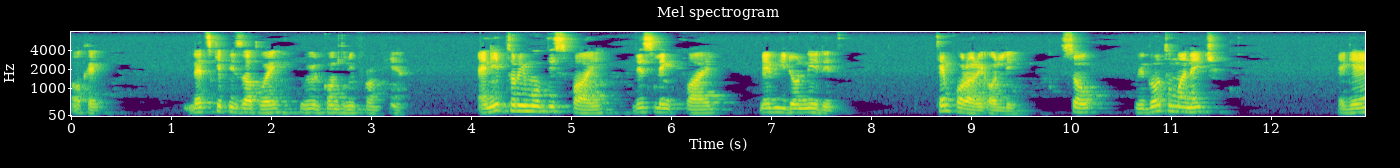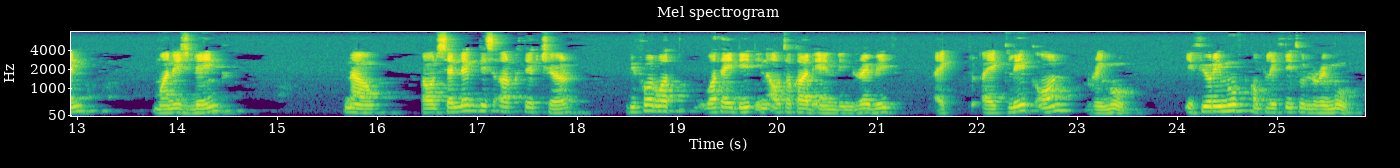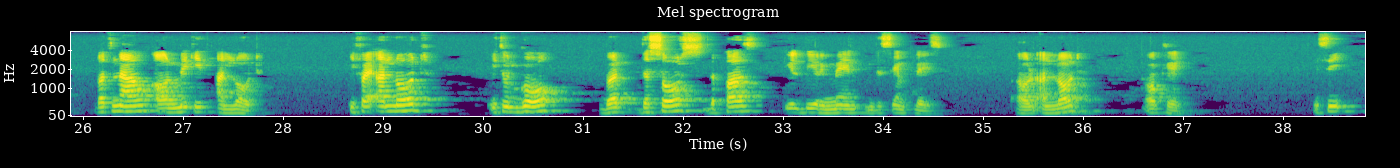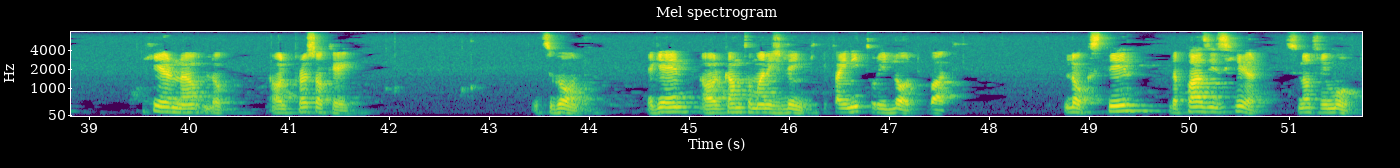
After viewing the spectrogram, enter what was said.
Okay. Let's keep it that way. We will continue from here. I need to remove this file this link file. Maybe you don't need it. Temporary only. So we go to manage. Again manage link. Now I will select this architecture. Before what, what I did in AutoCAD and in Revit, I, click on remove. If you remove completely it will remove. But now I'll make it unload. If I unload, it will go, but the source, the path will be remain in the same place. I'll unload. Okay. You see, here now, look, I'll press OK. It's gone. Again, I'll come to manage link. If I need to reload back, look still the path is here it's not removed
